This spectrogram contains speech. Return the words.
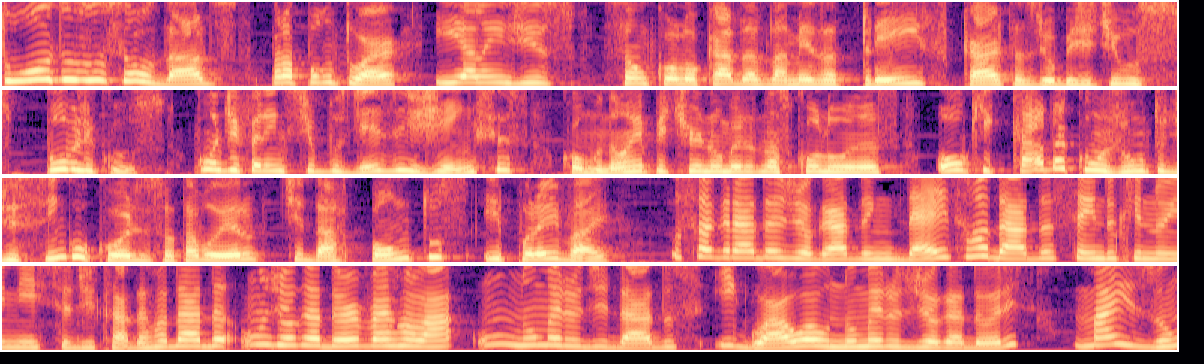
todos os seus dados para pontuar e além disso, são colocadas na mesa três cartas de objetivos públicos com diferentes tipos de exigências, como não repetir números nas colunas ou que cada conjunto de cinco cores do seu tabuleiro te dá pontos e por aí vai. O Sagrado é jogado em 10 rodadas, sendo que no início de cada rodada, um jogador vai rolar um número de dados igual ao número de jogadores, mais um,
